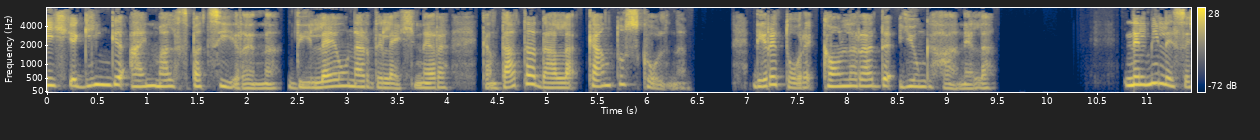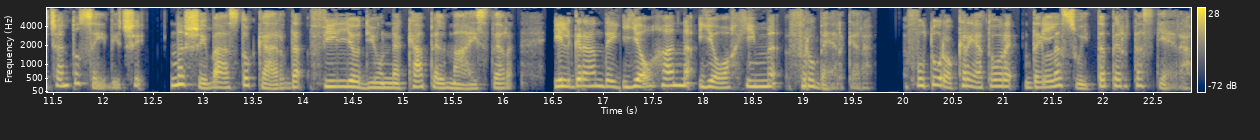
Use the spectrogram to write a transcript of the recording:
Ich ging einmal spazieren di Leonard Lechner, cantata dal Cantus Köln. Direttore Konrad Junghanel. Nel 1616 nasceva a Stoccarda, figlio di un Kapellmeister, il grande Johann Joachim Froberger, futuro creatore della suite per tastiera.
